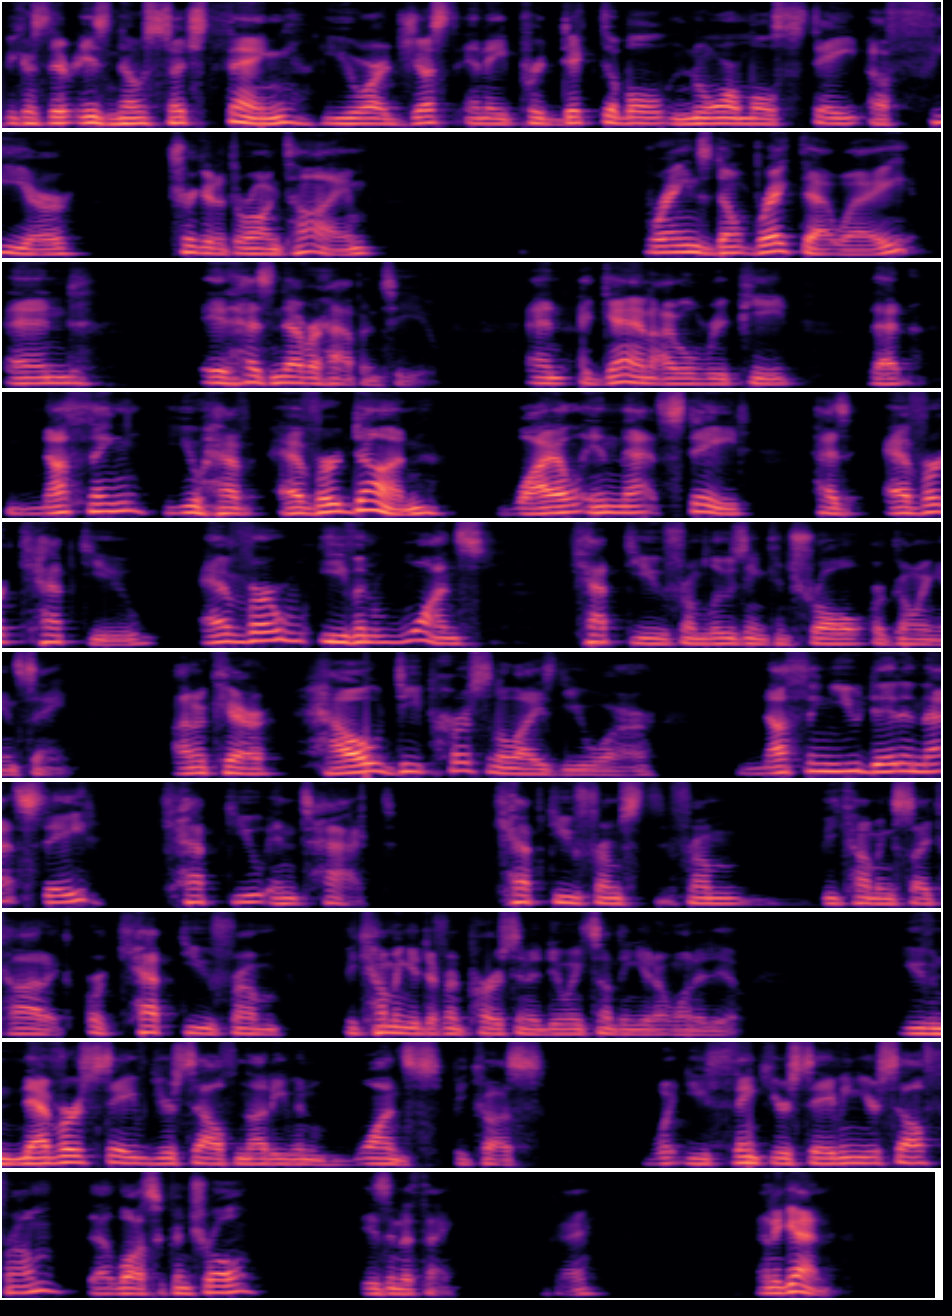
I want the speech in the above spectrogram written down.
because there is no such thing. You are just in a predictable, normal state of fear triggered at the wrong time. Brains don't break that way. And it has never happened to you. And again, I will repeat that nothing you have ever done while in that state has ever kept you ever even once kept you from losing control or going insane. I don't care how depersonalized you are. Nothing you did in that state kept you intact, kept you from, from becoming psychotic or kept you from becoming a different person and doing something you don't want to do. You've never saved yourself, not even once, because what you think you're saving yourself from that loss of control isn't a thing. Okay. And again,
